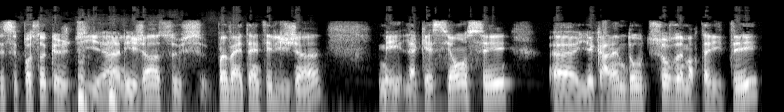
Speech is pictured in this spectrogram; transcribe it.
C'est pas ça que je dis. Hein. les gens peuvent être intelligents, mais la question c'est euh, il y a quand même d'autres sources de mortalité.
